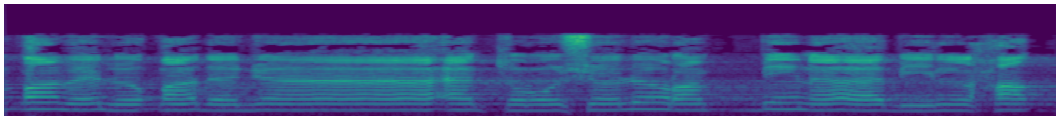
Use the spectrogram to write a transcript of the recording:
قبل قد جاءت رسل ربنا بالحق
